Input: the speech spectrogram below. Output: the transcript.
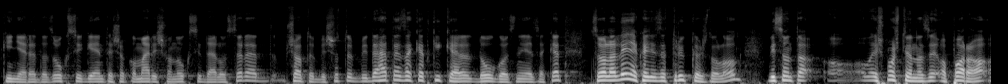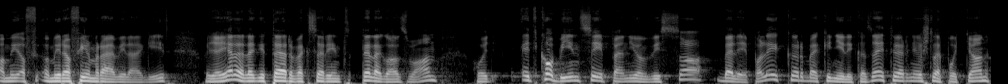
kinyered az oxigént, és akkor már is van oxidáló szered, stb. stb. De hát ezeket ki kell dolgozni, ezeket. Szóval a lényeg, hogy ez egy trükkös dolog, viszont a, a, és most jön az, a para, ami a, amire a film rávilágít, hogy a jelenlegi tervek szerint tényleg az van, hogy egy kabin szépen jön vissza, belép a légkörbe, kinyílik az ejtőernyő, és lepottyan,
